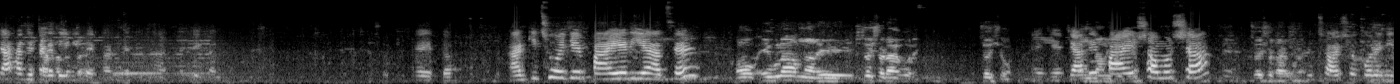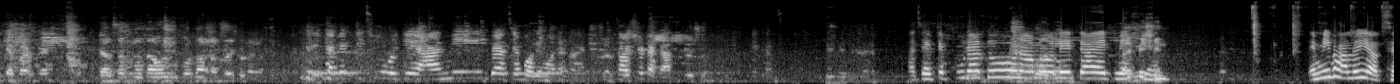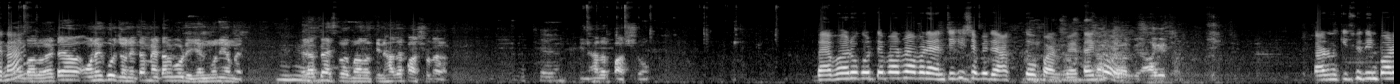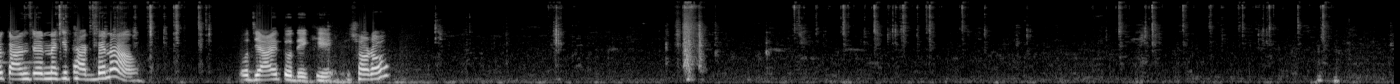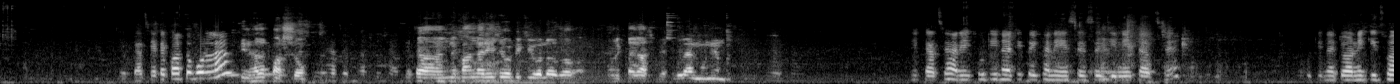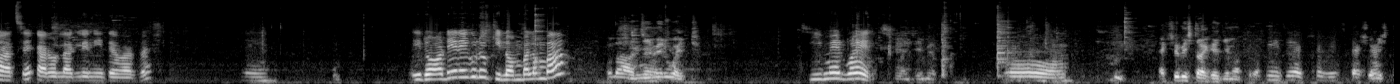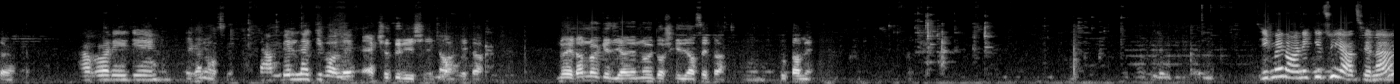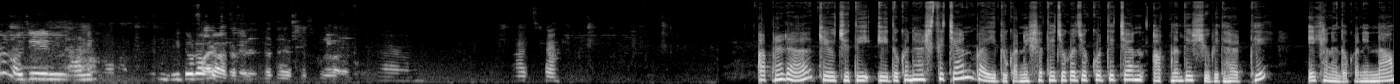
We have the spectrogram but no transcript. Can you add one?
চার হাজার টাকা দিয়ে নিতে পারবে। আচ্ছা, ঠিক আছে। এই তো। আর কিছু ওই যে পায়ের ইয়ে আছে? ও এগুলো আপনার ছয়শো টাকা করে। ছয়শো। এই যে যাদের পায়ের সমস্যা হ্যাঁ ছয়শো টাকা করে। ছয়শো করে নিতে পারবে। ব্যবসা কোনো তাহলে করলাম না টাকা। এখানে কিছু ওই যে আর্মি ব্যাচে বলে মনে হয়। ছয়শো টাকা। আচ্ছা একটা পুরাতন আমলে টাইপ মেশিন মেশিন এমনি ভালোই আছে না? ভালো। এটা অনেক ওজন এটা মেটাল বডি অ্যালুমিনিয়ামের। এটা প্রাইস পড়বে আমার তিন হাজার পাঁচশো টাকা। আচ্ছা। তিন হাজার পাঁচশো। ব্যবহারও করতে পারবে আবার অ্যান্টিক হিসেবে রাখতেও পারবে তাই তো? কারণ কিছুদিন পর কারেন্টের নাকি থাকবে না? ও যায় তো দেখে। সরাও। আছে এটা কত বললাম? তিন হাজার পাঁচশো। এটা এমনি বাঙালি হিসেবে বিক্রি করলেও তো অনেক টাকা আসবে এগুলো অ্যালুমিনিয়াম ঠিক আছে আর এই খুঁটিনাটি তো এখানে এসএস এর জিনিস আছে। খুঁটিনাটি অনেক কিছু আছে কারও লাগলে নিতে পারবে। এই। রডের এগুলো কি লম্বা লম্বা? জিমের ওয়েট জিমের ওয়েট জিমের। ও। একশো বিশ টাকা কেজি মাত্র। কেজি একশো বিশ একশো টাকা বিশ টাকা। আবার এই যে এখানেও আছে। ডাম্বেল নাকি বলে? একশো তিরিশ এটা এটা। নয় এটা নয় কেজি আছে নয় দশ কেজি আছে এটা টোটালে জিমের অনেক কিছুই আছে না? ওই যে অনেক ভিতরেও তো আছে। হ্যাঁ। আচ্ছা। আপনারা কেউ যদি এই দোকানে আসতে চান বা এই দোকানের সাথে যোগাযোগ করতে চান আপনাদের সুবিধার্থে এখানে দোকানের নাম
